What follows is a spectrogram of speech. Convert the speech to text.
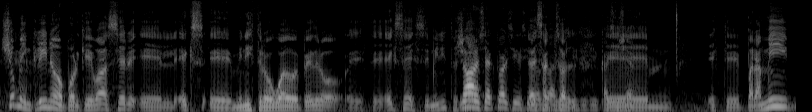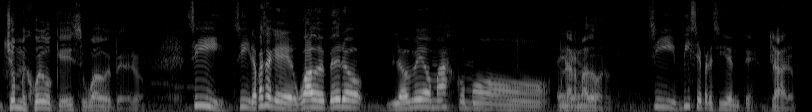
Yo me inclino porque va a ser el ex eh, ministro Guado de Pedro, este, ex ese ministro ya. No, es actual, sigue siendo es actual. actual. Sí, sí, sí, canciller. Eh, este, para mí, yo me juego que es Guado de Pedro. Sí, sí, lo que pasa es que Guado de Pedro lo veo más como... Un eh, armador, Sí, vicepresidente. claro.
